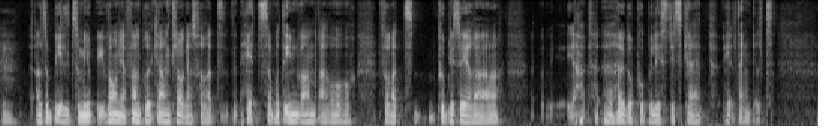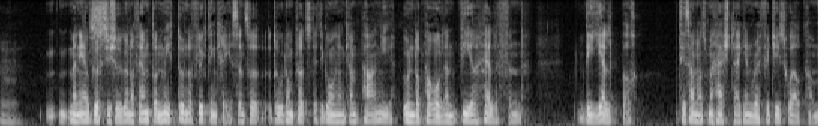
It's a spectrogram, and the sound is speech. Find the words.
Mm. Alltså Bild som i, vanliga fall brukar anklagas för att hetsa mot invandrare och för att publicera ja, högerpopulistiskt skräp helt enkelt. Mm. Men i augusti 2015, mitt under flyktingkrisen, så drog de plötsligt igång en kampanj under parollen Wir helfen, vi hjälper, tillsammans med hashtaggen Refugees Welcome.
